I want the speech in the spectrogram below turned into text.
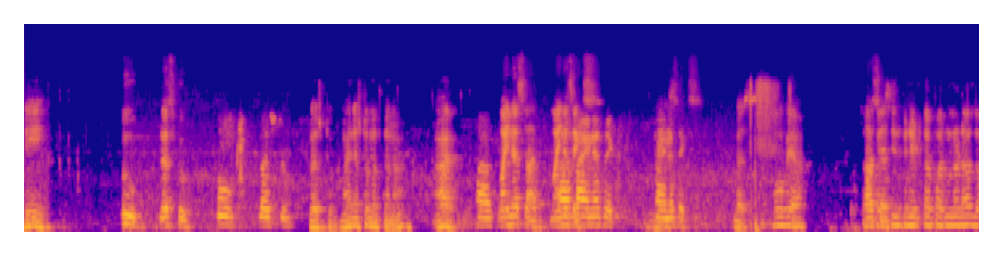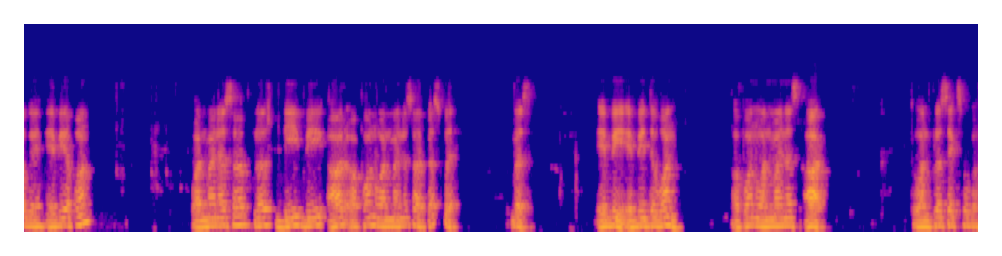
d. Two plus two two plus two plus 2 minus 2 मत करना r. हाँ sir minus r minus minus x x minus x बस हो गया तो आप। एस इन्फिनिट का फॉर्मूला डाल दोगे? A b upon one minus r plus d b r upon one minus r का स्क्वायर बस a b a b the one upon one minus r तो वन प्लस एक्स होगा।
